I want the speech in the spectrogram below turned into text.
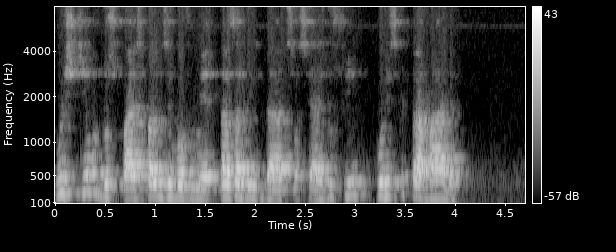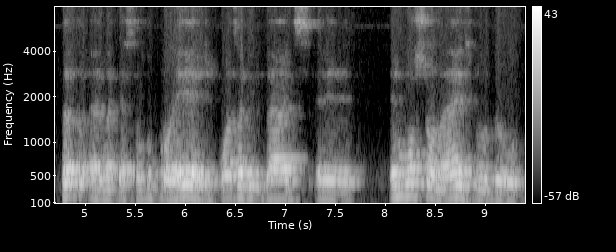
O estímulo dos pais para o desenvolvimento das habilidades sociais do filho, por isso que trabalha tanto é, na questão do PROERD, com as habilidades é, emocionais do, do,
